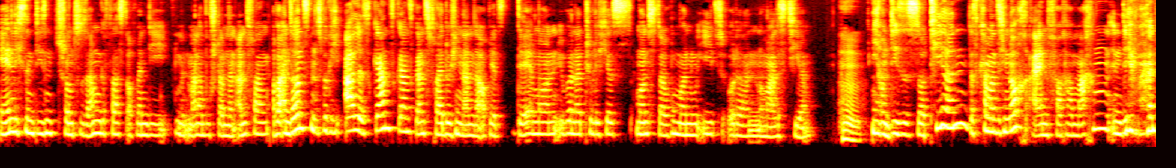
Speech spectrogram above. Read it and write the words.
ähnlich sind, die sind schon zusammengefasst, auch wenn die mit anderen Buchstaben dann anfangen. Aber ansonsten ist wirklich alles ganz, ganz, ganz frei durcheinander, ob jetzt Dämon, übernatürliches Monster, Humanoid oder ein normales Tier. Hm. Ja, und dieses Sortieren, das kann man sich noch einfacher machen, indem man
